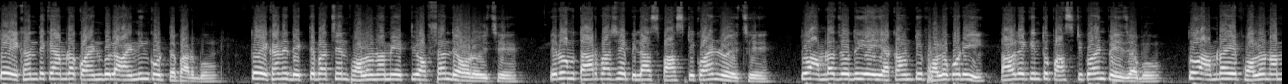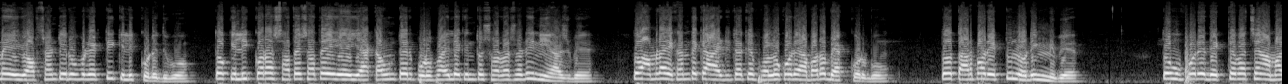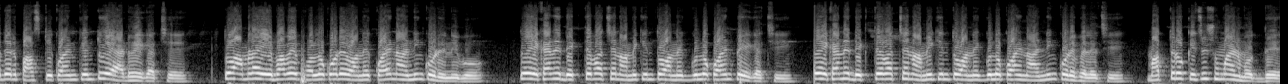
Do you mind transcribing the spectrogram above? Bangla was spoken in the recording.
তো এখান থেকে আমরা কয়েনগুলো আর্নিং করতে পারব। তো এখানে দেখতে পাচ্ছেন ফলো নামে একটি অপশান দেওয়া রয়েছে এবং তার পাশে প্লাস পাঁচটি কয়েন রয়েছে। তো আমরা যদি এই অ্যাকাউন্টটি ফলো করি, তাহলে কিন্তু পাঁচটি কয়েন পেয়ে যাব। তো আমরা এই ফলো নামে এই অপশানটির উপরে একটি ক্লিক করে দিব। তো ক্লিক করার সাথে সাথে এই অ্যাকাউন্টের প্রোফাইলে কিন্তু সরাসরি নিয়ে আসবে। তো আমরা এখান থেকে আইডিটাকে ফলো করে আবারও ব্যাক করব। তো তারপর একটু লোডিং নেবে। তো উপরে দেখতে পাচ্ছেন আমাদের পাঁচটি কয়েন কিন্তু অ্যাড হয়ে গেছে। তো আমরা এভাবে ফলো করে অনেক কয়েন আর্নিং করে নিব। তো এখানে দেখতে পাচ্ছেন আমি কিন্তু অনেকগুলো কয়েন পেয়ে গেছি। তো এখানে দেখতে পাচ্ছেন আমি কিন্তু অনেকগুলো কয়েন আর্নিং করে ফেলেছি, মাত্র কিছু সময়ের মধ্যে।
